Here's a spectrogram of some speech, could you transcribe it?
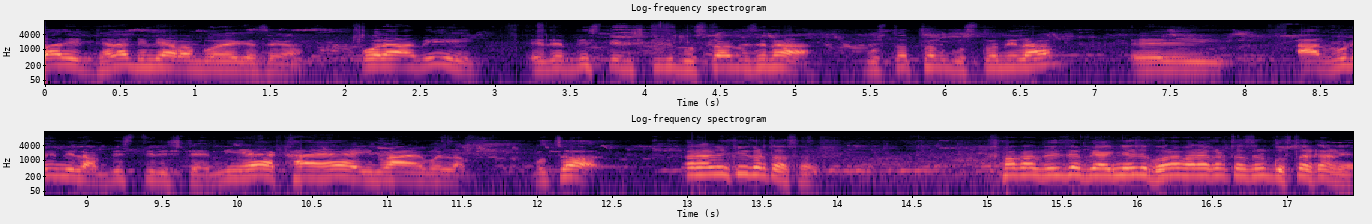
বাড়ির ঢেলা ঢেলি আরম্ভ হয়ে গেছে পরে আমি এই যে বিশ তিরিশ কেজি গুস্ত আন দিছে না গুস্তর থন গুস্ত নিলাম এই আর রুটি নিলাম বিশ তিরিশটা নিয়ে খায় ইনু আয় বললাম বুঝছ? আর আমি কি করতেছ সকাল থেকে ব্যাগ নিয়ে যে ঘোরাফেরা করতেছ গুস্তর কানে।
